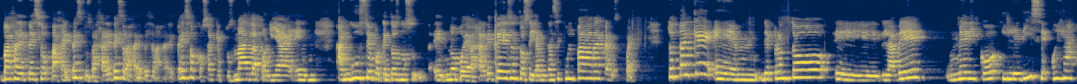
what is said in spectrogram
baja de peso, baja de peso, pues baja de peso, baja de peso, baja de peso, cosa que pues más la ponía en angustia porque entonces no, eh, no podía bajar de peso, entonces ella misma se culpaba, claro, bueno. Total que eh, de pronto eh, la ve un médico y le dice, oiga,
